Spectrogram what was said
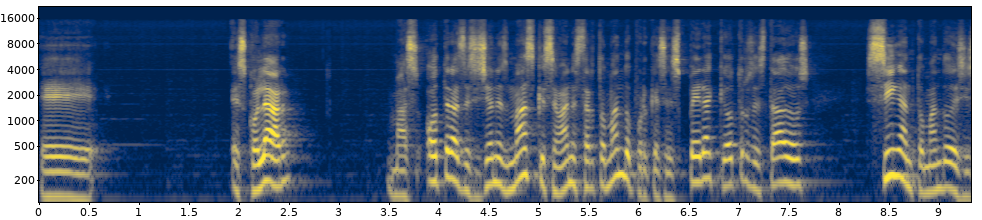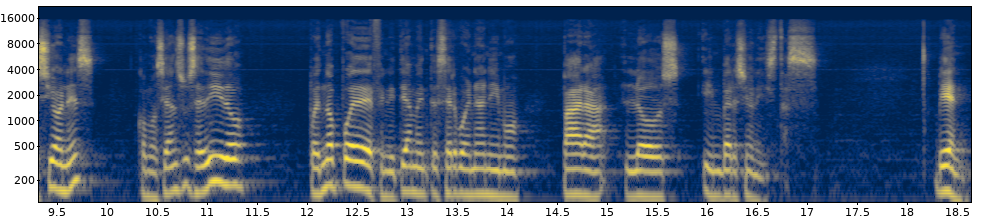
eh, escolar, más otras decisiones más que se van a estar tomando, porque se espera que otros estados sigan tomando decisiones, como se han sucedido, pues no puede definitivamente ser buen ánimo para los inversionistas. Bien,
